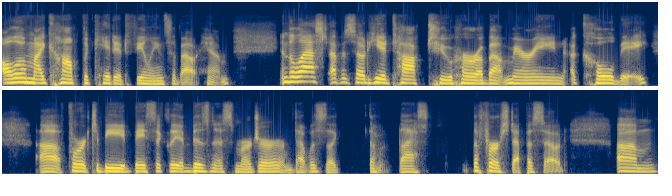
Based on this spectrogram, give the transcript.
all of my complicated feelings about him. In the last episode, he had talked to her about marrying a Colby uh, for it to be basically a business merger. That was like the last, the first episode um,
